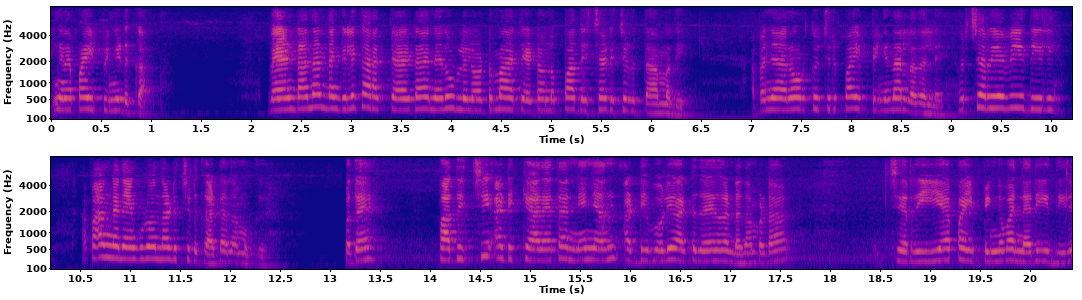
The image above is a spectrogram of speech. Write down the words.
ഇങ്ങനെ പൈപ്പിംഗ് എടുക്കാം. വേണ്ടാന്നുണ്ടെങ്കിൽ കറക്റ്റായിട്ട് അതിനെ ഉള്ളിലോട്ട് മാറ്റിയിട്ട് ഒന്ന് പതിച്ചടിച്ചെടുത്താൽ മതി. അപ്പം ഞാൻ ഓർത്ത് വെച്ചൊരു പൈപ്പിങ് നല്ലതല്ലേ? ഒരു ചെറിയ വീതിയിൽ. അപ്പം അങ്ങനെയും കൂടി ഒന്ന് അടിച്ചെടുക്കാം കേട്ടോ നമുക്ക്. അപ്പോൾ അതെ പതിച്ച് അടിക്കാതെ തന്നെ ഞാൻ അടിപൊളിയായിട്ട് ഇതേ കണ്ട? നമ്മുടെ ചെറിയ പൈപ്പിംഗ് വന്ന രീതിയിൽ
